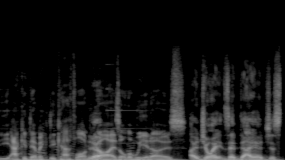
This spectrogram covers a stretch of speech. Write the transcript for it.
the academic decathlon Yep. guys, all the weirdos. I enjoy Zendaya just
